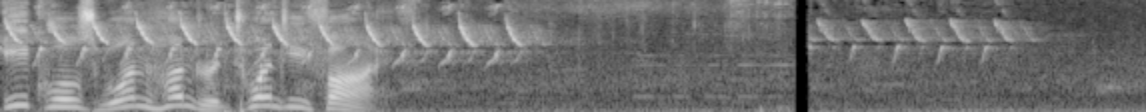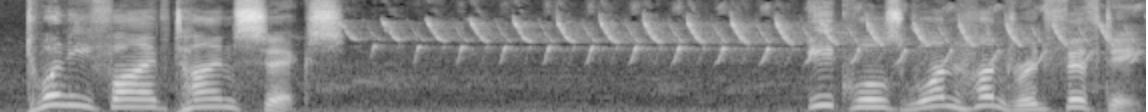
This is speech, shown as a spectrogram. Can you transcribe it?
equals one hundred twenty-five. Twenty-five times six equals one hundred fifty.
